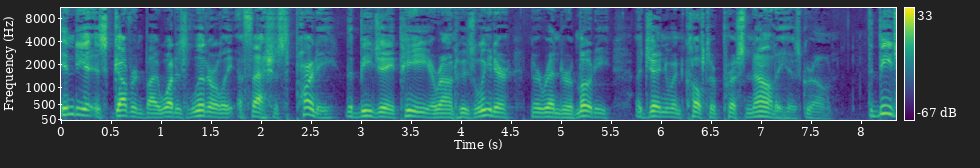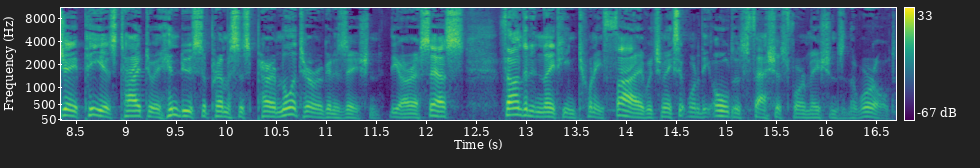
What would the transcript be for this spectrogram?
India is governed by what is literally a fascist party, the BJP, around whose leader, Narendra Modi, a genuine cult of personality has grown. The BJP is tied to a Hindu supremacist paramilitary organization, the RSS, founded in 1925, which makes it one of the oldest fascist formations in the world.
